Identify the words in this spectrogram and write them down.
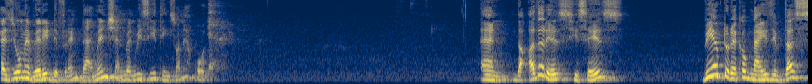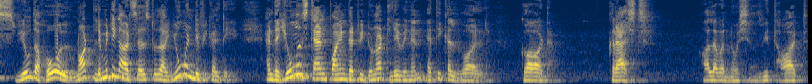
assume a very different dimension when we see things on a whole. And the other is, he says, we have to recognize if thus view the whole, not limiting ourselves to the human difficulty and the human standpoint that we do not live in an ethical world. God crashed all our notions. We thought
